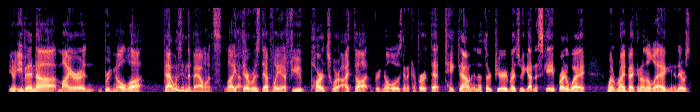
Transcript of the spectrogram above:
you know even uh, Meyer and Brignola. That was in the balance. Like there was definitely a few parts where I thought Brignola was going to convert that takedown in the third period, right? So he got an escape right away, went right back in on the leg, and there was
